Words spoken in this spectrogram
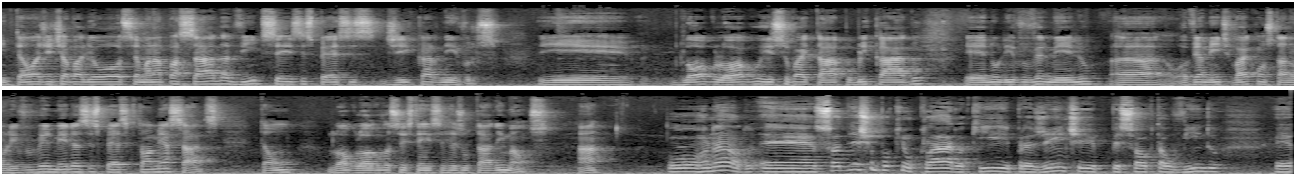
Então, a gente avaliou semana passada 26 espécies de carnívoros e logo logo isso vai estar publicado eh, no livro vermelho ah, obviamente vai constar no livro vermelho as espécies que estão ameaçadas então logo logo vocês têm esse resultado em mãos tá? Ô Ronaldo, é, só deixa um pouquinho claro aqui pra gente, pessoal que está ouvindo, é,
